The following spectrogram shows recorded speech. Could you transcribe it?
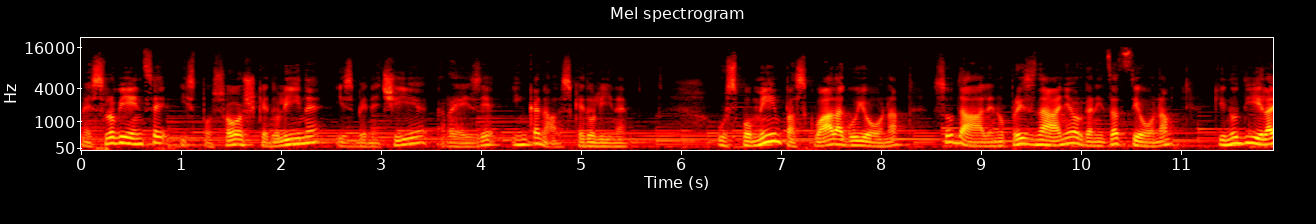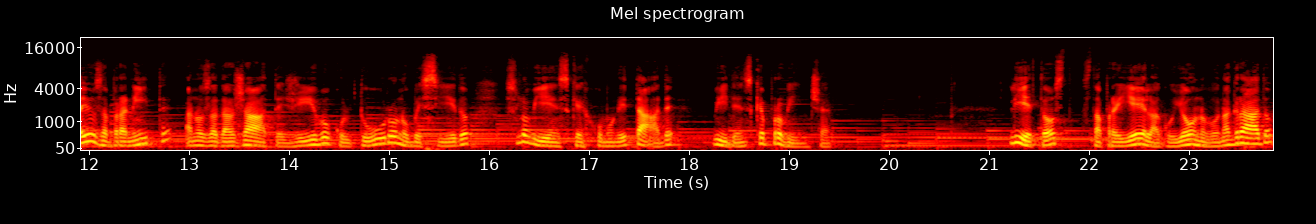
med slovence iz Posoške doline, iz Benečije, Rezije in Kanalske doline. V spomin Pasquala Gujona so daleno priznanje organizacijona, ki nudilajo zabranite, ano zadržate živo kulturo no besedo slovenske komunitade Videnske province. Letos sta prejela Gujonovo nagrado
